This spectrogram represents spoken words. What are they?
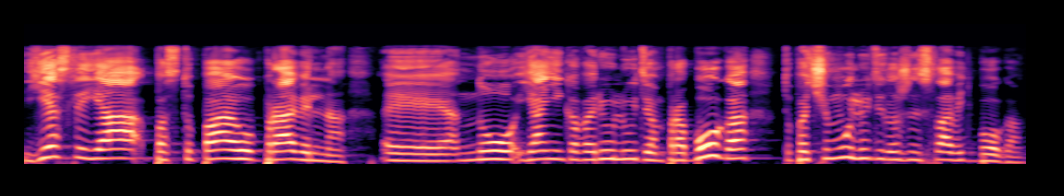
Если я поступаю правильно, э, но я не говорю людям про Бога, то почему люди должны славить Бога?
